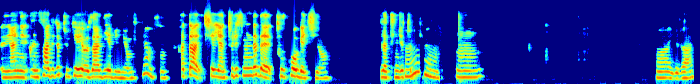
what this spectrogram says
e, yani hani sadece Türkiye'ye özel diye biliniyormuş biliyor musun? Hatta şey yani turizminde de turko geçiyor. Latince Türk. Hmm. Hmm. Vay güzel.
